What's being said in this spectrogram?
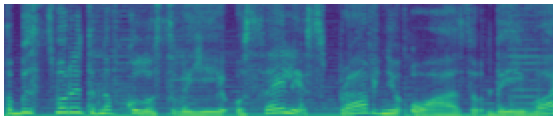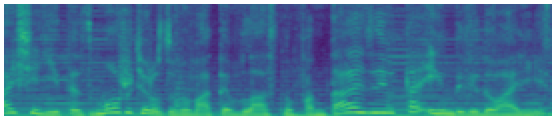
Аби створити навколо своєї оселі справжню оазу, де і ваші діти зможуть розвивати власну фантазію та індивідуальність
